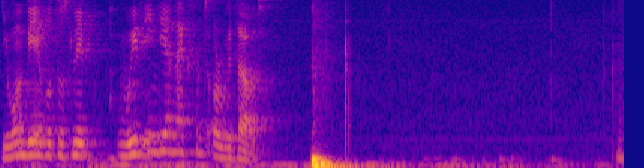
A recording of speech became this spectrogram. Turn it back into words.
You won't be able to sleep with Indian accent or without? Uh,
